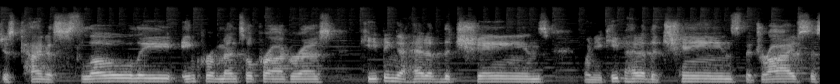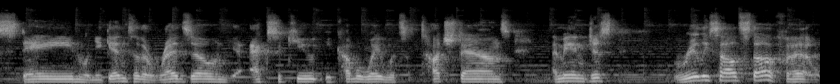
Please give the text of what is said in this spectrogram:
Just kind of slowly, incremental progress, keeping ahead of the chains. When you keep ahead of the chains, the drive sustain. When you get into the red zone, you execute, you come away with some touchdowns. I mean, just really solid stuff. Uh,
